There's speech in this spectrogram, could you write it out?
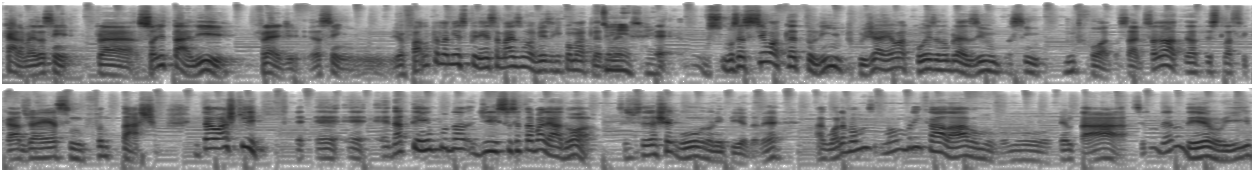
Cara, mas assim, pra, só de estar tá ali, Fred, assim, eu falo pela minha experiência mais uma vez aqui como atleta, sim, né? Sim. É, você ser um atleta olímpico já é uma coisa no Brasil, assim, muito foda, sabe? Só ela ter se classificado já é, assim, fantástico. Então eu acho que é, é, é, é dá tempo de isso ser trabalhado. Ó, você já chegou na Olimpíada, né? Agora vamos, vamos brincar lá, vamos, vamos tentar. Se não der, não deu. E,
